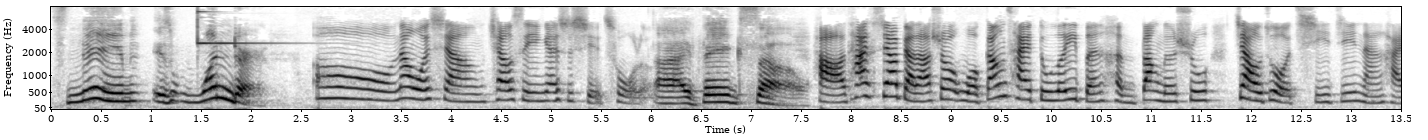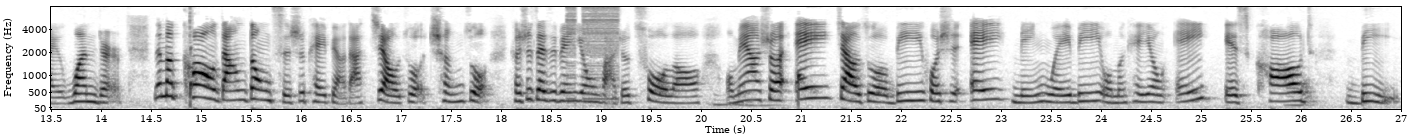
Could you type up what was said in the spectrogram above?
book's name is Wonder. 哦，那我想 Chelsea 应该是写错了。I think so. 好，他是要表达说，我刚才读了一本很棒的书，叫做《奇迹男孩 Wonder》。那么 call 当动词是可以表达叫做、称作，可是在这边用法就错了哦。我们要说 A 叫做 B，或是 A 名为 B，我们可以用 A is called B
